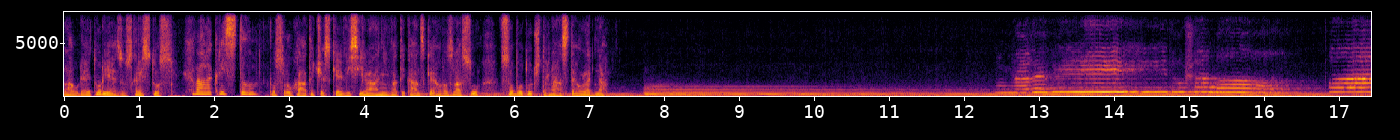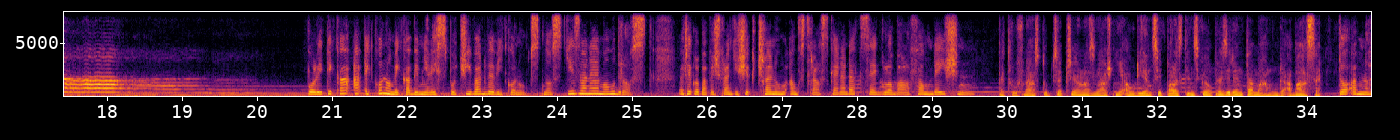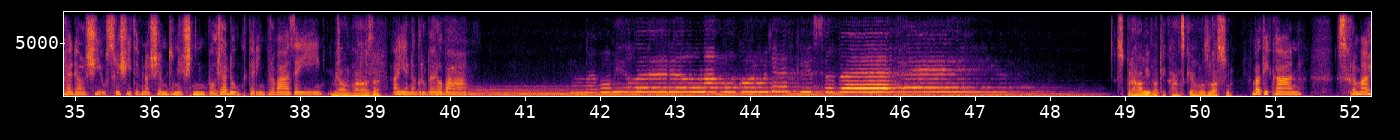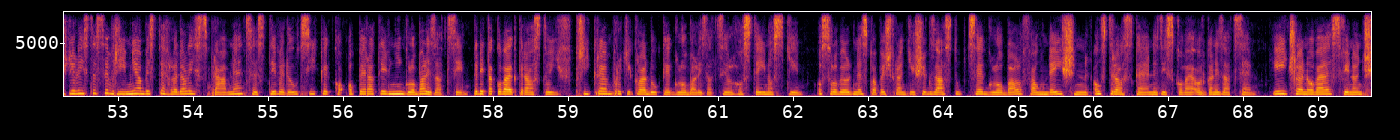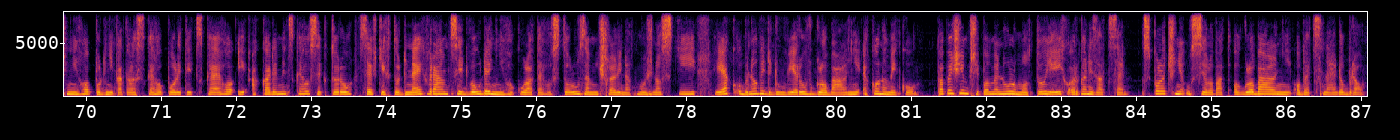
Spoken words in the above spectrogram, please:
Laudetur Jezus Christus. Chvála Kristu. Posloucháte české vysílání Vatikánského rozhlasu v sobotu 14. ledna. Politika a ekonomika by měly spočívat ve výkonu ctnosti zvané moudrost, řekl papež František členům australské nadace Global Foundation. Petrův nástupce přijel na zvláštní audienci palestinského prezidenta Mahmuda Abáse. To a mnohé další uslyšíte v našem dnešním pořadu, kterým provázejí Milan Glázer a Jana Gruberová. Nebo na pokoru děvky své. Zprávy vatikánského rozhlasu. Vatikán. Schromáždili jste se v Římě, abyste hledali správné cesty vedoucí ke kooperativní globalizaci, tedy takové, která stojí v příkrém protikladu ke globalizaci lhostejnosti. Oslovil dnes papež František zástupce Global Foundation, australské neziskové organizace. Její členové z finančního, podnikatelského, politického i akademického sektoru se v těchto dnech v rámci dvoudenního kulatého stolu zamýšleli nad možností, jak obnovit důvěru v globální ekonomiku. Papež jim připomenul moto jejich organizace – společně usilovat o globální obecné dobro.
